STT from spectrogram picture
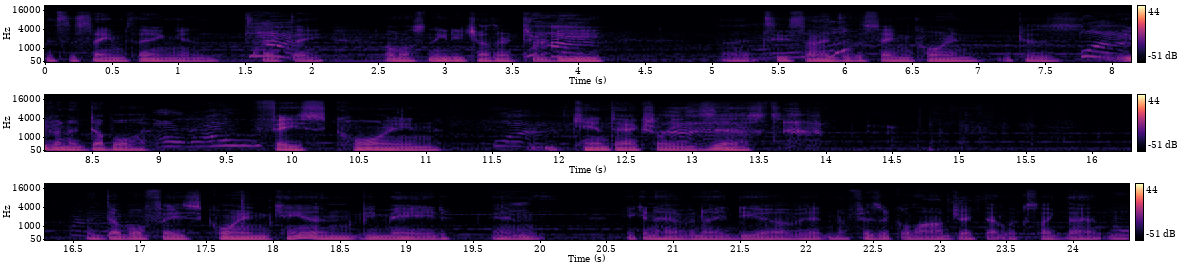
It's the same thing, and in fact, they almost need each other to be uh, two sides of the same coin. Because even a double face coin can't actually exist. A double face coin can be made, and you can have an idea of it and a physical object that looks like that. And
